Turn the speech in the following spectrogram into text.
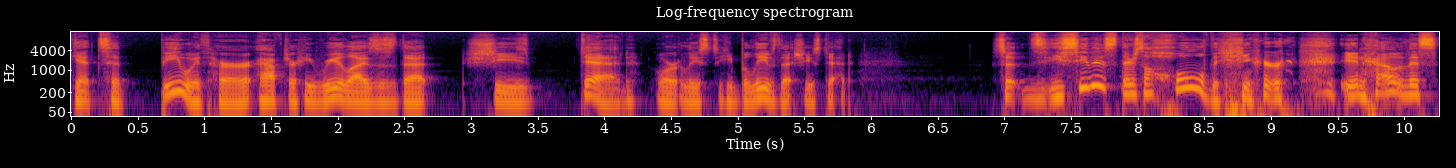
get to be with her after he realizes that she's dead, or at least he believes that she's dead. So you see this? There's a hole here in how this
